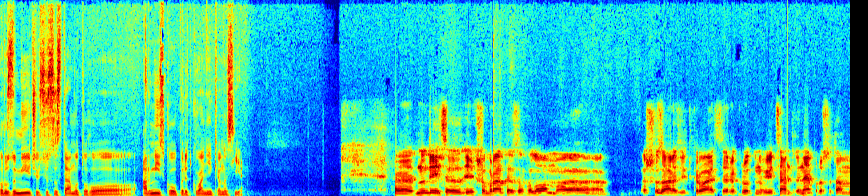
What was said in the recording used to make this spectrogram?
розуміючи всю систему того армійського порядкування, яке в нас є? Е, Ну, дивіться, якщо брати загалом, що зараз відкриваються рекрутингові центри, не просто там,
